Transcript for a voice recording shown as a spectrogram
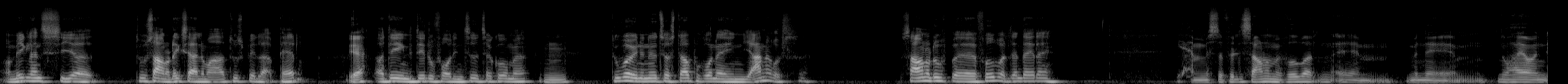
Og Mikkel han siger, du savner det ikke særlig meget, du spiller paddle, Ja. og det er egentlig det, du får din tid til at gå med. Mm. Du var jo nødt til at stoppe på grund af en hjernerystelse. Savner du øh, fodbold den dag i dag? Ja, men selvfølgelig savner man fodbolden. Øhm, men øhm, nu har jeg jo en,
